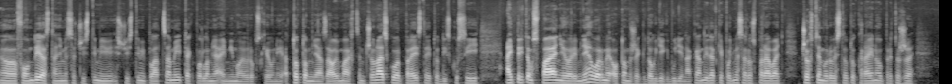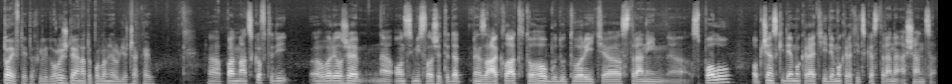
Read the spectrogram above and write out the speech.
fondy a staneme sa čistými, čistými placami, tak podľa mňa aj mimo Európskej únie. A toto mňa zaujíma. Chcem čo najskôr prejsť tejto diskusii. Aj pri tom spájaní hovorím, nehovorme o tom, že kto kde bude na kandidátke. Poďme sa rozprávať, čo chceme urobiť s touto krajinou, pretože to je v tejto chvíli dôležité a na to podľa mňa ľudia čakajú. Pán Macko vtedy hovoril, že on si myslel, že teda ten základ toho budú tvoriť strany spolu, občianskí demokrati, demokratická strana a šanca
